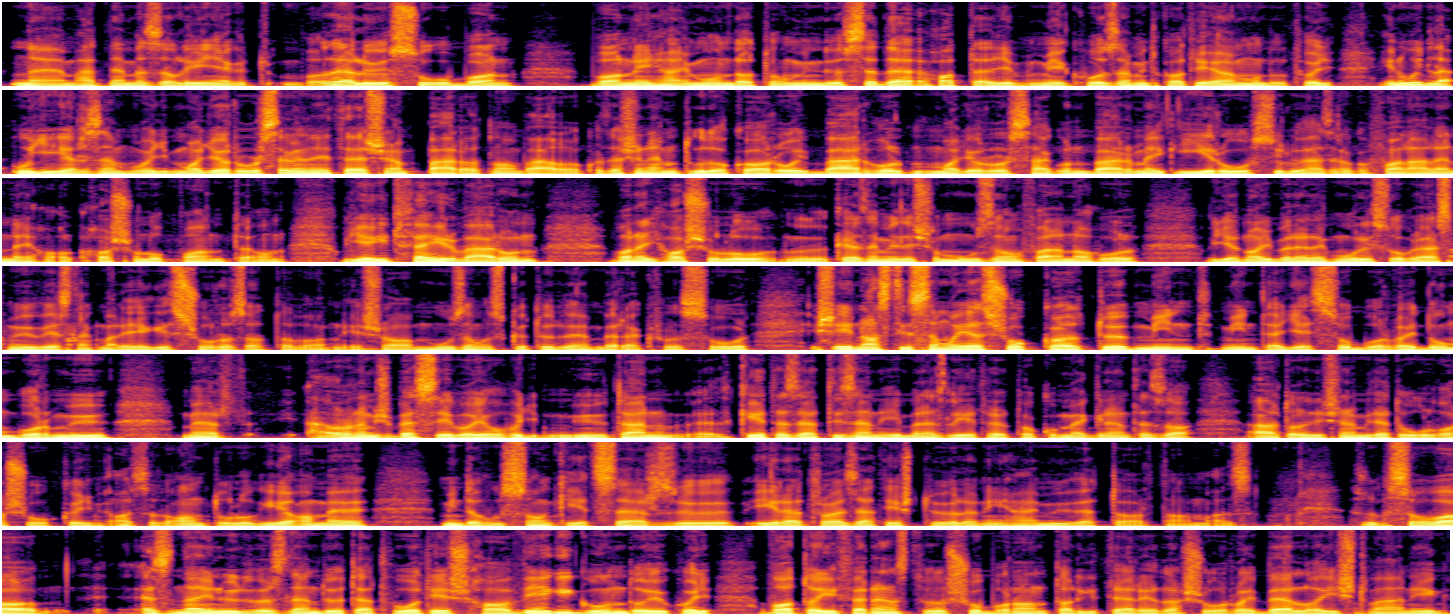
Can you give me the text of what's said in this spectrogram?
Nem, hát nem ez a lényeg. Az előszóban van néhány mondatom mindössze, de hadd tegyem még hozzá, amit Kati elmondott, hogy én úgy, úgy érzem, hogy Magyarországon egy teljesen páratlan vállalkozás. Én nem tudok arról, hogy bárhol Magyarországon bármelyik író szülőházának a falán lenne hasonló panteon. Ugye itt Fehérváron van egy hasonló kezdeményezés a múzeum falán, ahol ugye Nagy Benedek Móri szobrászművésznek már egész sorozata van, és a múzeumhoz kötődő emberekről szól. És én azt hiszem, hogy ez sokkal több, mint, mint egy-egy szobor vagy dombormű, mert arról nem is beszélve, hogy miután 2014-ben ez létrejött, akkor megjelent ez az általad is említett olvasókönyv, az az antológia, amely mind a 22 szerző életrajzát és tőle néhány művet tartalmaz. Szóval ez nagyon üdvözlendő tett volt, és ha végig gondoljuk, hogy Vatai Ferenctől Sobor Antali terjed a sor, vagy Bella Istvánig,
